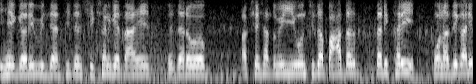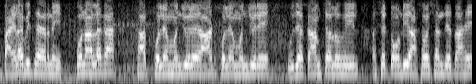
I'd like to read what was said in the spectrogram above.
हे गरीब विद्यार्थी जे शिक्षण घेत आहे जर अक्षरशः तुम्ही येऊन तिथं पाहत तरी खरी कोण अधिकारी पाहायला बी तयार नाही. कोण आलं का? सात खोल्या मंजूर आहे आठ खोल्या मंजूर आहे उद्या काम चालू होईल असे तोंडी आश्वासन देत आहे.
